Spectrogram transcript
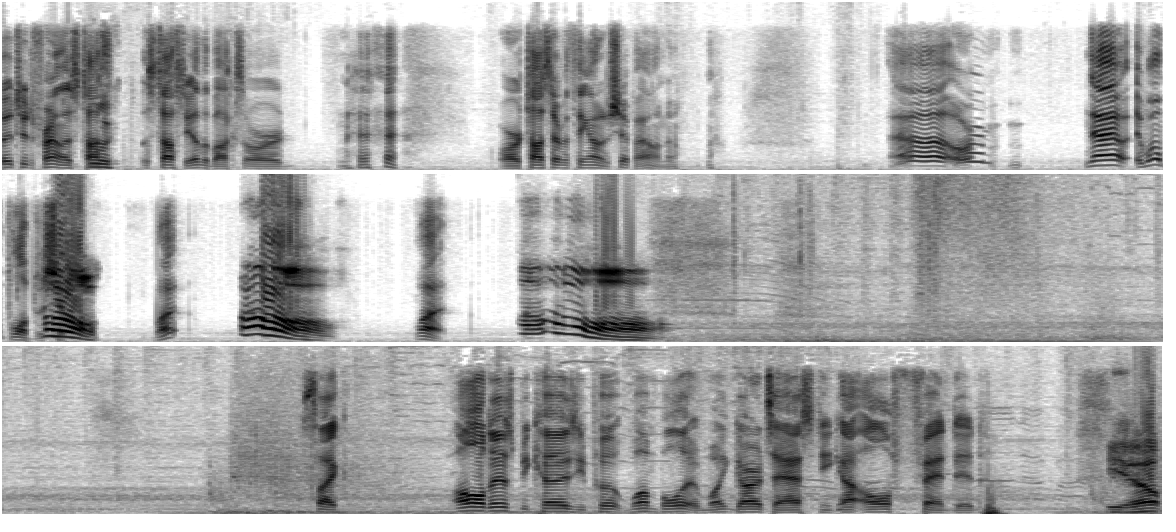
put it to the front. Let's toss. Let's toss the other box, or or toss everything on the ship. I don't know. Uh, or no, it won't blow up the ship. Oh, What? oh, What? oh. It's like all this because you put one bullet in one guard's ass and you got all offended. Yep.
